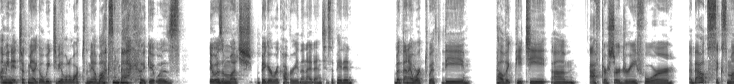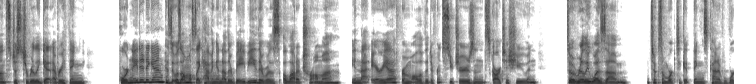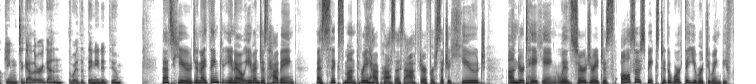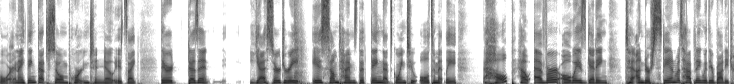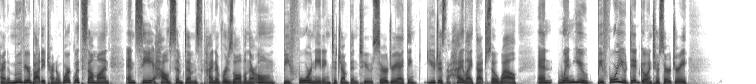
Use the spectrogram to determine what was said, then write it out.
I mean, it took me like a week to be able to walk to the mailbox and back. Like it was, it was a much bigger recovery than I'd anticipated. But then I worked with the pelvic PT um, after surgery for about six months just to really get everything coordinated again because it was almost like having another baby. There was a lot of trauma in that area from all of the different sutures and scar tissue. And so it really was, um, it took some work to get things kind of working together again the way that they needed to. That's huge. And I think, you know, even just having a six month rehab process after for such a huge undertaking with surgery just also speaks to the work that you were doing before. And I think that's so important to note. It's like there doesn't, yes, surgery is sometimes the thing that's going to ultimately help. However, always getting to understand what's happening with your body, trying to move your body, trying to work with someone and see how symptoms kind of resolve on their own before needing to jump into surgery. I think you just highlight that so well. And when you, before you did go into surgery,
